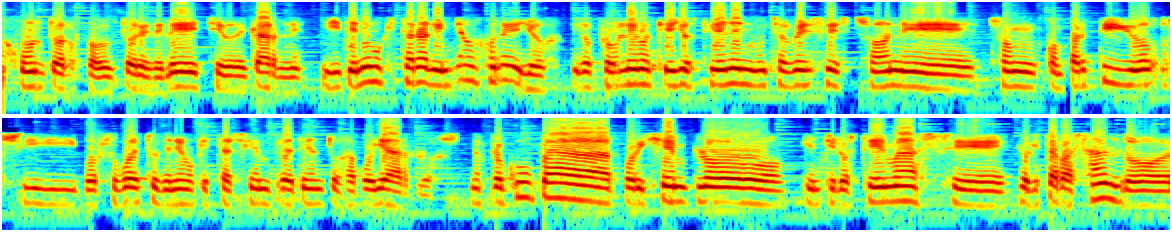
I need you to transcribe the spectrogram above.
junto a los productores de leche o de carne y tenemos que estar alineados con ellos y los problemas que ellos tienen muchas veces son, eh, son compartidos y por supuesto tenemos que estar siempre atentos a apoyarlos. Nos preocupa, por ejemplo, entre los temas, eh, lo que está pasando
